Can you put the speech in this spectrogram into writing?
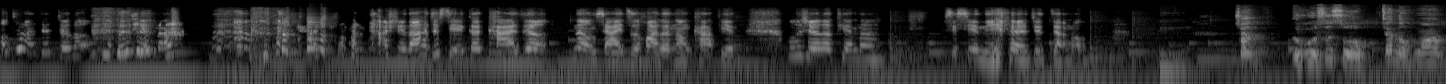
我突然间觉得我的天哪！很踏实的，他就写一个卡，就那种小孩子画的那种卡片，我觉得天哪，谢谢你，就这样哦。嗯，虽然如果是说这样的话，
